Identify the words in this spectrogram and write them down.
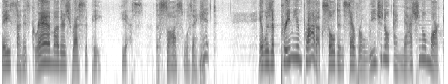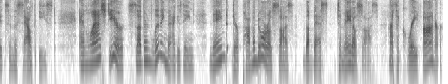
based on his grandmother's recipe. Yes, the sauce was a hit. It was a premium product sold in several regional and national markets in the Southeast, and last year Southern Living magazine named their Pomodoro sauce the best tomato sauce. That's a great honor.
